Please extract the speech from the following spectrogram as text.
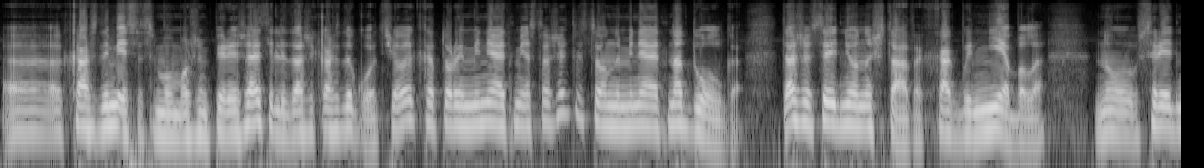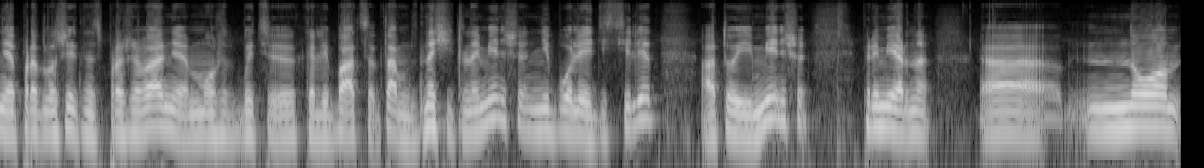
э, каждый месяц мы можем переезжать, или даже каждый год. Человек, который меняет место жительства, он меняет надолго. Даже в Соединенных Штатах, как бы не было, но средняя продолжительность проживания может быть э, колебаться, там значительно меньше, не более 10 лет, а то и меньше примерно. Э, но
